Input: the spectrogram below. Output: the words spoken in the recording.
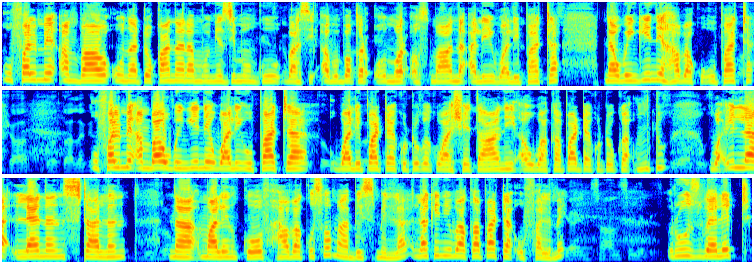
ufalme ambao unatokana na mwenyezi mungu basi abubakar umar othman na ali walipata na wengine hawakuupata. Ufalme ambao wengine waliupata walipata kutoka kwa shetani au wakapata kutoka mtu waila lenan stalin na malinkof hawakusoma bismillah lakini wakapata ufalme. Roosevelt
